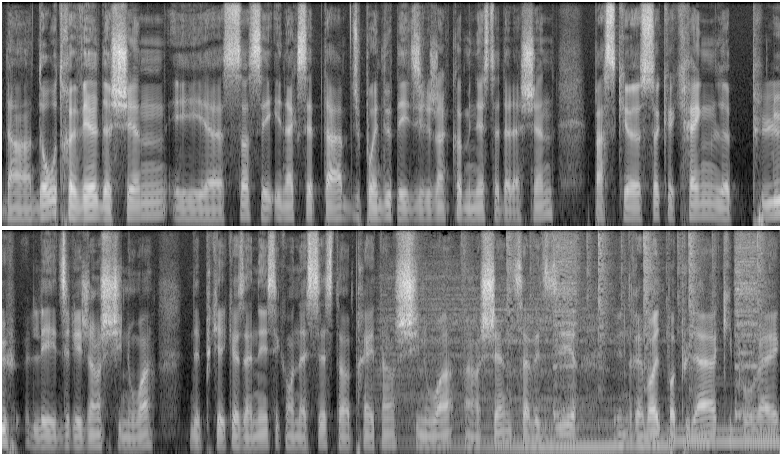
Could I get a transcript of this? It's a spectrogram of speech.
dans d'autres villes de Chine et euh, ça, c'est inacceptable du point de vue des dirigeants communistes de la Chine parce que ce que craignent le plus les dirigeants chinois depuis quelques années, c'est qu'on assiste à un printemps chinois en Chine. Ça veut dire une révolte populaire qui pourrait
